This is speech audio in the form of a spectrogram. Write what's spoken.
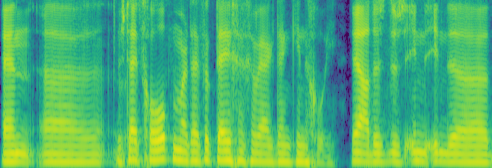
en, uh, dus het heeft geholpen, maar het heeft ook tegengewerkt, denk ik, in de groei. Ja, dus, dus in, in de,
